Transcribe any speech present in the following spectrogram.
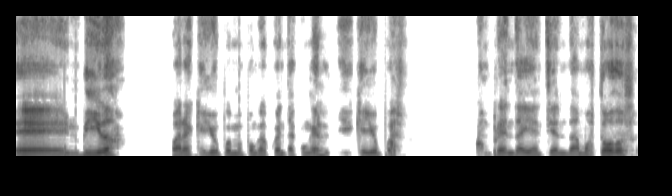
eh, en vida para que yo pues me ponga cuenta con él y que yo pues comprenda y entendamos todos,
